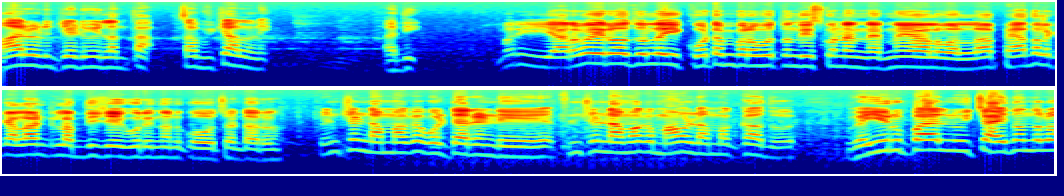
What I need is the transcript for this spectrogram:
మారేయడం చేయడం వీళ్ళంతా విషయాలని అది. మరి ఈ అరవై రోజుల్లో ఈ కూటమి ప్రభుత్వం తీసుకున్న నిర్ణయాల వల్ల పేదలకు ఎలాంటి లబ్ధి చేకూరింది అనుకోవచ్చు అంటారు? పెన్షన్ డమ్మాక కొట్టారండి. పెన్షన్ డమ్మాక మామూలు డమ్మక కాదు. వెయ్యి రూపాయలు నువ్వు ఇచ్చి ఐదు వందలు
